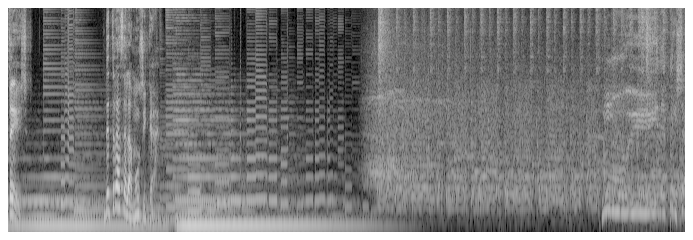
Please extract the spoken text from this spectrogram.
Backstage. Detrás de la música. Muy deprisa.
